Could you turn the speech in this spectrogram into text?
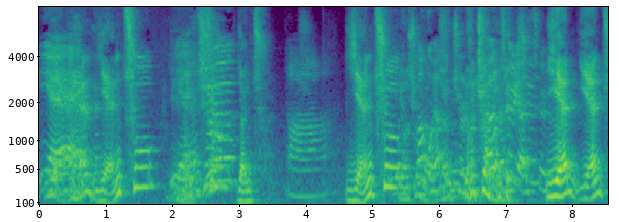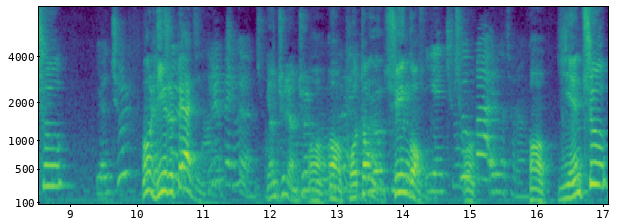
演演出演出演出 아, 演出 그건 뭐야? 연출 연출, 연출, 연출. 演演出 연출? 어 리를 빼야지 리를 빼니까 연출. 연출 연출. 어, 어 보통 주인공 연출. 추바 이런 것처럼. 어演出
